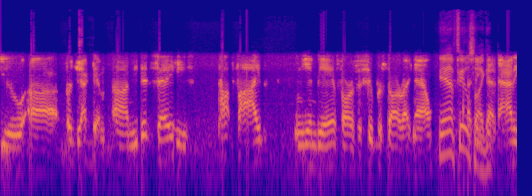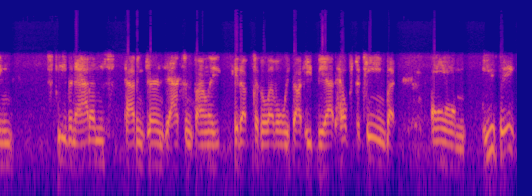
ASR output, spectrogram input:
you uh, project him. Um, you did say he's top five in the NBA as far as a superstar right now. Yeah, it feels I like think it. that adding Steven Adams, having Jaren Jackson finally get up to the level we thought he'd be at helps the team. But um, do you think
